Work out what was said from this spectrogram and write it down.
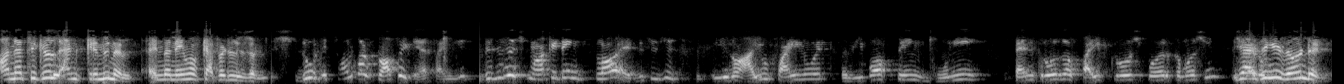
unethical and criminal in the name of capitalism. Dude, it's all about profit, yeah, finally. This is just marketing ploy. This is just, you know, are you fine with Reebok paying Dhoni 10 crores or 5 crores per commercial? Yeah, I think he's earned it.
